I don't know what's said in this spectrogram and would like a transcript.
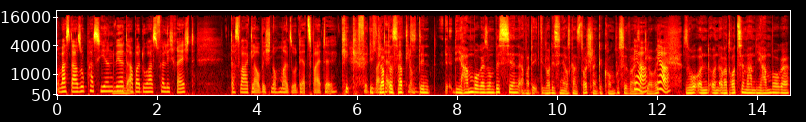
was da so passieren wird. Aber du hast völlig recht. Das war, glaube ich, nochmal so der zweite Kick für die Ich glaube, das hat den, die Hamburger so ein bisschen, aber die, die Leute sind ja aus ganz Deutschland gekommen, busseweise, ja, glaube ich. ja, So, und, und aber trotzdem haben die Hamburger,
